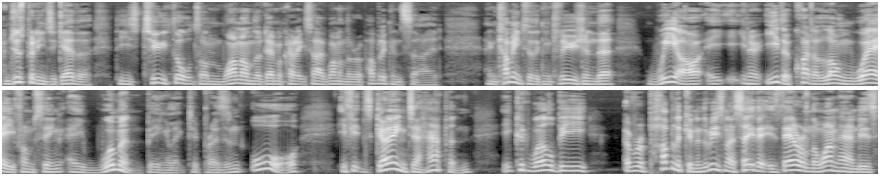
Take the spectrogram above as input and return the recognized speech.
I'm just putting together these two thoughts on one on the Democratic side, one on the Republican side, and coming to the conclusion that we are, you know, either quite a long way from seeing a woman being elected president, or if it's going to happen, it could well be a Republican. And the reason I say that is there on the one hand is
